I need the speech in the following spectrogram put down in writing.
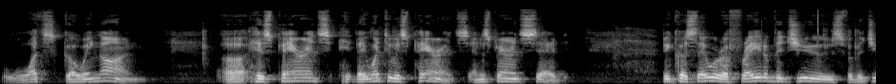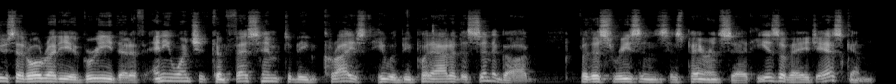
what's going on. Uh, his parents, they went to his parents, and his parents said, because they were afraid of the Jews, for the Jews had already agreed that if anyone should confess him to be Christ, he would be put out of the synagogue. For this reason, his parents said, He is of age, ask him.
